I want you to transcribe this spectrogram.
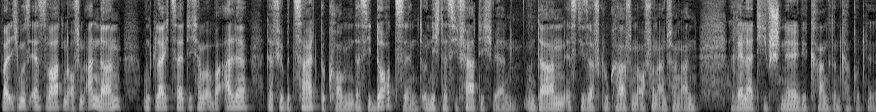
weil ich muss erst warten auf einen anderen. Und gleichzeitig haben aber alle dafür bezahlt bekommen, dass sie dort sind und nicht, dass sie fertig werden. Und daran ist dieser Flughafen auch von Anfang an relativ schnell gekrankt und kaputt gegangen.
